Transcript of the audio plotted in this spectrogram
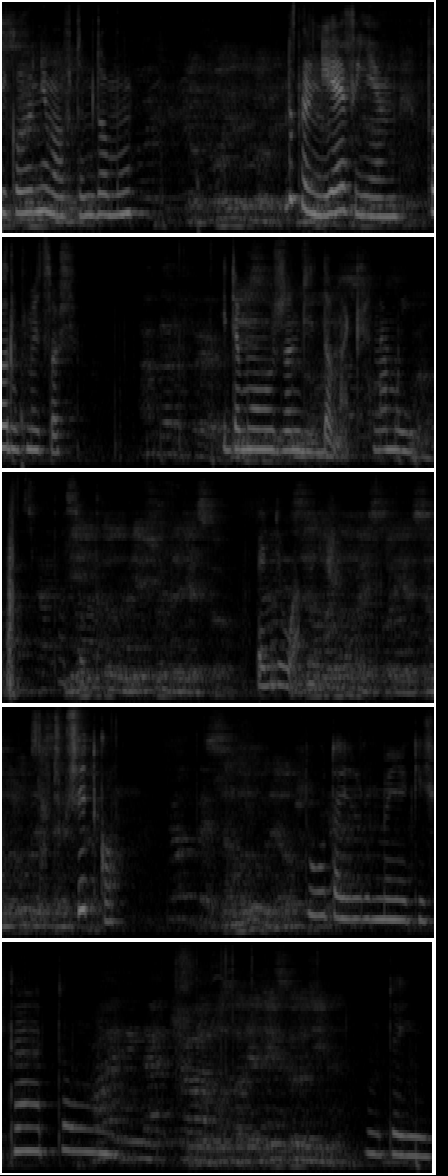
Nikogo nie ma w tym domu. Dobra, nie wiem. Poróbmy coś. Idę mu urządzić domek na mój sposób. Będzie ładnie. Znaczy brzydko. Tutaj zróbmy jakiś karton. Tutaj.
